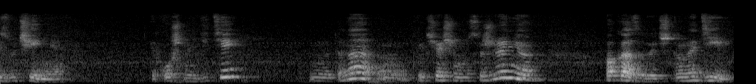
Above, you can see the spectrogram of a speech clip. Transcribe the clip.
изучения экошных детей, ну, вот, она, э, к величайшему сожалению, показывает, что на 9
